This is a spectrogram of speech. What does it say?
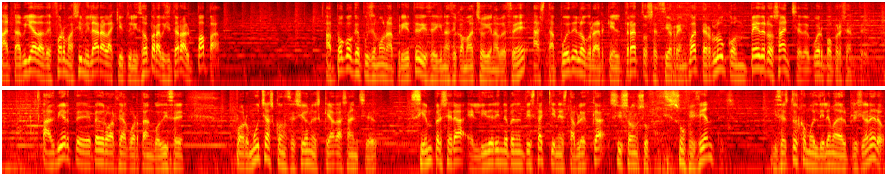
ataviada de forma similar a la que utilizó para visitar al Papa. A poco que Puigdemont apriete, dice Ignacio Camacho y en ABC, hasta puede lograr que el trato se cierre en Waterloo con Pedro Sánchez de cuerpo presente. Advierte Pedro García Cuartango, dice, por muchas concesiones que haga Sánchez, siempre será el líder independentista quien establezca si son suficientes. Dice, esto es como el dilema del prisionero.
